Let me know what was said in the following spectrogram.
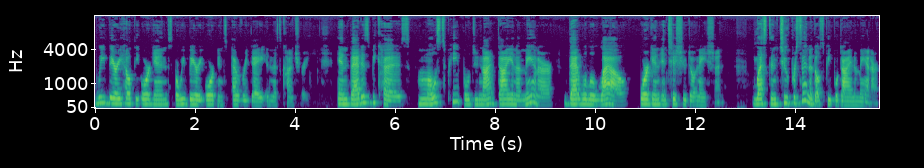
we bury healthy organs or we bury organs every day in this country. And that is because most people do not die in a manner that will allow organ and tissue donation. Less than 2% of those people die in a manner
